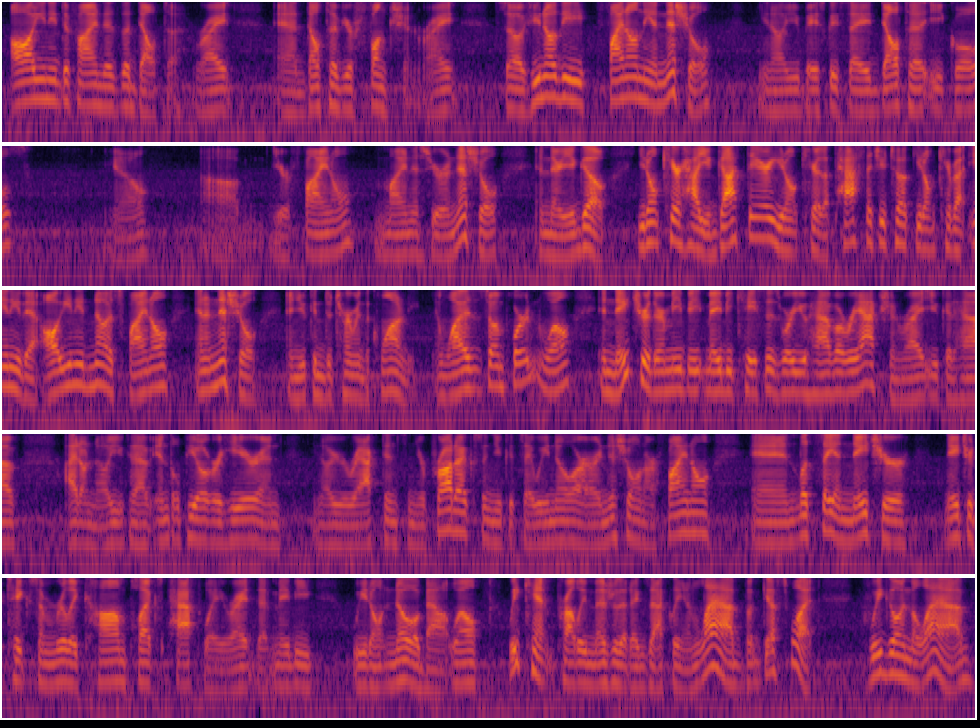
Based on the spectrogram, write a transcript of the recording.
All you need to find is the delta, right? And delta of your function, right? So if you know the final and the initial, you know, you basically say delta equals you know, um, your final minus your initial, and there you go. You don't care how you got there, you don't care the path that you took, you don't care about any of that. All you need to know is final and initial, and you can determine the quantity. And why is it so important? Well, in nature, there may be, may be cases where you have a reaction, right? You could have, I don't know, you could have enthalpy over here and you know your reactants and your products, and you could say we know our initial and our final. And let's say in nature, nature takes some really complex pathway, right, that maybe we don't know about. Well, we can't probably measure that exactly in lab, but guess what? If we go in the lab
